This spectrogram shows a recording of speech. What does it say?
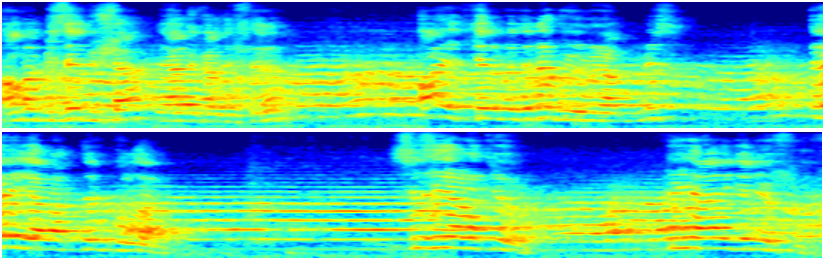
Ama bize düşen değerli kardeşlerim, ayet-i kerimede ne buyuruyor Rabbimiz? Ey yarattığım kullarım, sizi yaratıyorum. Dünyaya geliyorsunuz.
